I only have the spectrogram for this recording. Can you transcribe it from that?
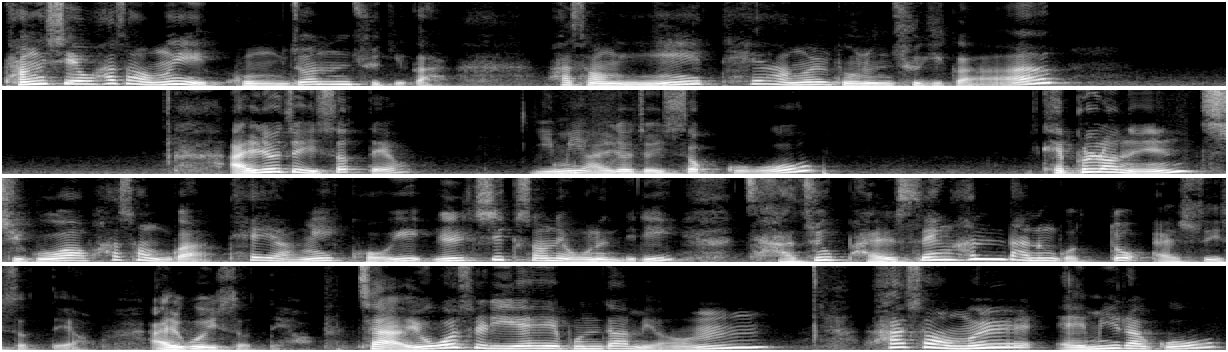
당시의 화성의 공전 주기가 화성이 태양을 도는 주기가 알려져 있었대요. 이미 알려져 있었고 케플러는 지구와 화성과 태양이 거의 일직선에 오는 일이 자주 발생한다는 것도 알 수 있었대요. 알고 있었대요. 자, 이것을 이해해 본다면 화성을 M이라고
